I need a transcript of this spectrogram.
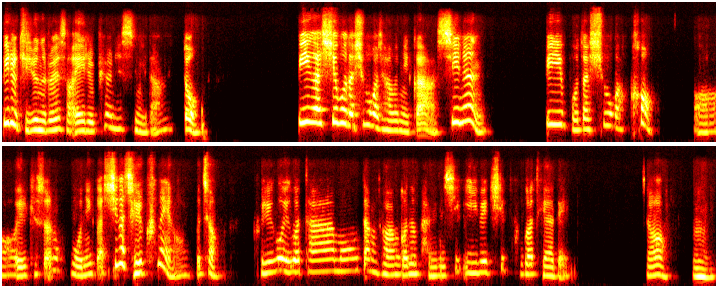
B를 기준으로 해서 A를 표현했습니다. 또 B가 C보다 15가 작으니까 C는 B보다 15가 커. 어, 이렇게 써놓고 보니까 C가 제일 크네요. 그쵸? 그리고 이거 다 몽땅 더한 거는 반드시 219가 돼야 돼. 그죠? 음.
